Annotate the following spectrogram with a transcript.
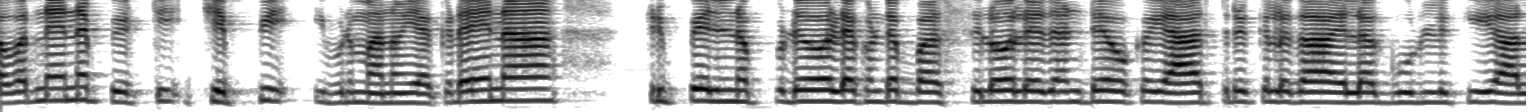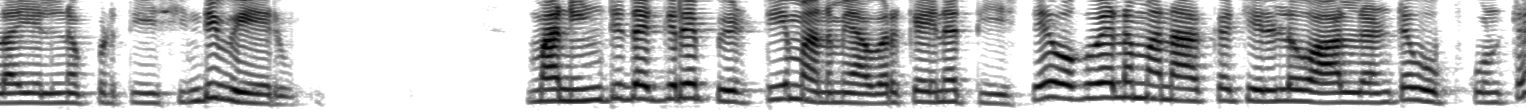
ఎవరినైనా పెట్టి చెప్పి ఇప్పుడు మనం ఎక్కడైనా ట్రిప్ వెళ్ళినప్పుడో లేకుంటే బస్సులో లేదంటే ఒక యాత్రికులుగా ఇలా గుళ్ళకి అలా వెళ్ళినప్పుడు తీసింది వేరు. మన ఇంటి దగ్గరే పెట్టి మనం ఎవరికైనా తీస్తే ఒకవేళ మన అక్క చెల్లెలు వాళ్ళంటే ఒప్పుకుంటే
